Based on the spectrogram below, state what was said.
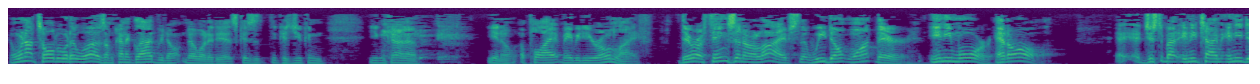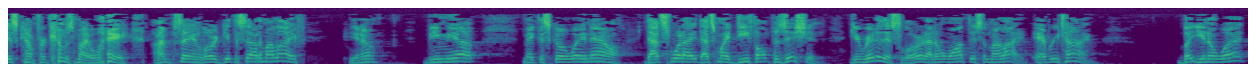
And we're not told what it was. I'm kind of glad we don't know what it is because, because you can, you can kind of, you know, apply it maybe to your own life. There are things in our lives that we don't want there anymore at all. Uh, uh, just about any time any discomfort comes my way, I'm saying, Lord, get this out of my life. You know, beam me up. Make this go away now. That's what I, that's my default position. Get rid of this, Lord. I don't want this in my life every time. But you know what?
